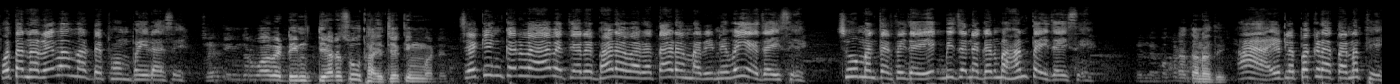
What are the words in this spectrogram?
પોતાના રહેવા માટે ફોર્મ ભર્યા છે. ચેકિંગ કરવા આવે ટીમ ત્યારે શું થાય ચેકિંગ માટે? ચેકિંગ કરવા આવે ત્યારે ભાડાવાળા તાળા મારીને વૈયા જાય છે. શું મંતર થઈ જાય? એકબીજાના ઘરમાં હંતાઈ જાય છે. પકડાતા નથી. હા એટલે પકડાતા નથી.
